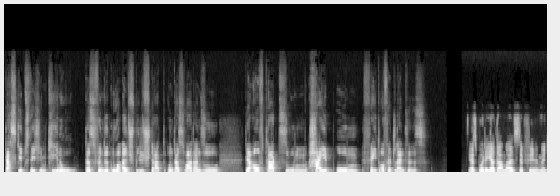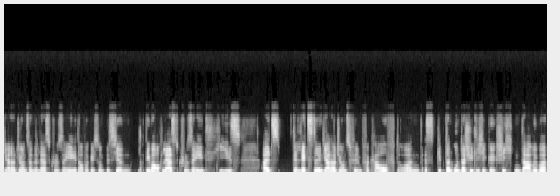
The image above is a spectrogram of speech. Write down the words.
das gibt's nicht im Kino, das findet nur als Spiel statt. Und das war dann so der Auftakt zum Hype um Fate of Atlantis. Ja, es wurde ja damals der Film Indiana Jones and the Last Crusade auch wirklich so ein bisschen, nachdem er auch Last Crusade hieß, als der letzte Indiana Jones-Film verkauft und es gibt dann unterschiedliche Geschichten darüber,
